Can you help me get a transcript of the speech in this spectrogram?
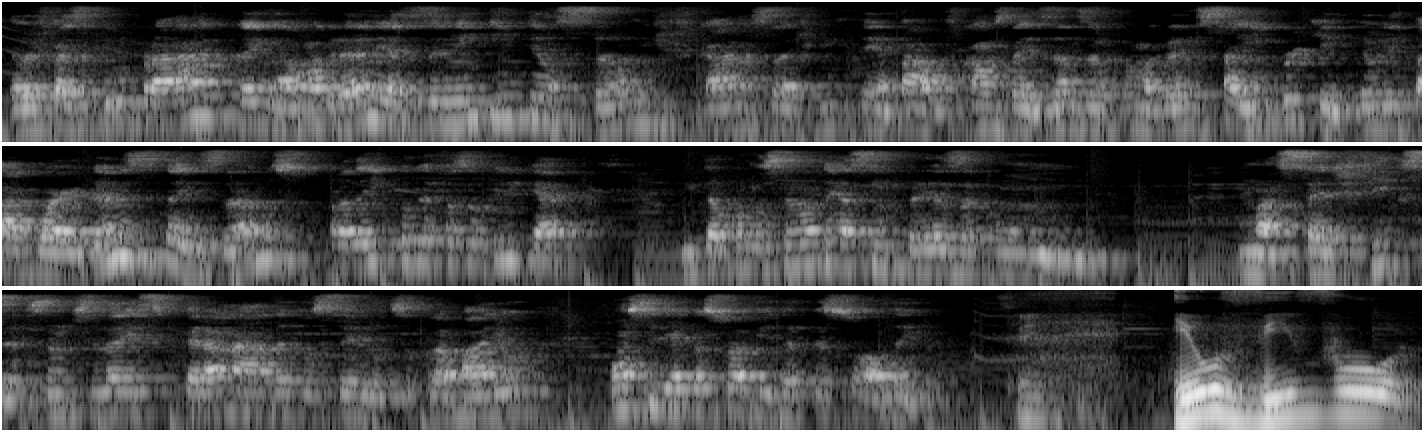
Então ele faz aquilo para ganhar uma grana e às vezes ele nem tem intenção de ficar na cidade muito tempo. Ah, vou ficar uns 10 anos, vou ficar uma grana e sair, por quê? Então ele está aguardando esses 10 anos para daí poder fazer o que ele quer. Então quando você não tem essa empresa com uma sede fixa, você não precisa esperar nada, você, o seu trabalho concilia com a sua vida pessoal daí. Sim. Eu vivo,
